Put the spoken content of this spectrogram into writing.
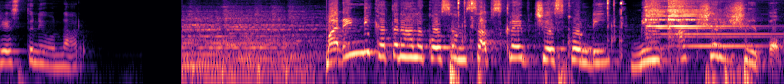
చేస్తూనే ఉన్నారు. మరిన్ని కథనాల కోసం సబ్స్క్రైబ్ చేసుకోండి. మీ అక్షర శిల్పం.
